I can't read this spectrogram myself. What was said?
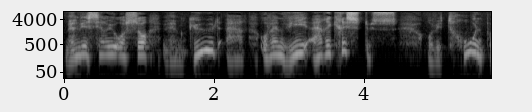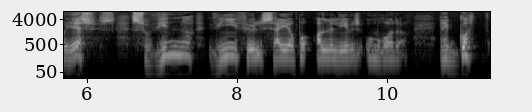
men vi ser jo også hvem Gud er, og hvem vi er i Kristus. Og ved troen på Jesus så vinner vi full seier på alle livets områder. Det er godt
